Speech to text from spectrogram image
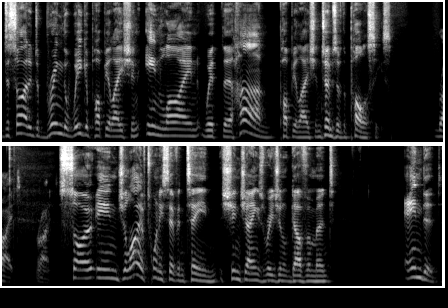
decided to bring the Uyghur population in line with the Han population in terms of the policies. right. Right. So in July of 2017, Xinjiang's regional government ended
